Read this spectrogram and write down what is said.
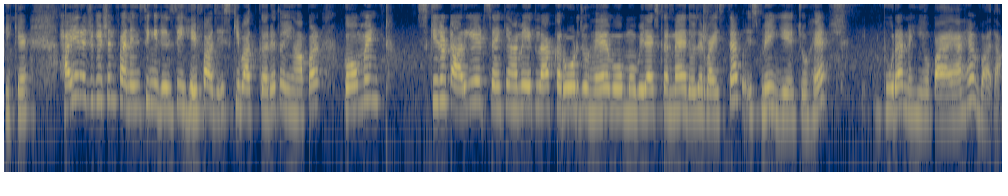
ठीक है? हायर एजुकेशन फाइनेंसिंग एजेंसी हेफाज इसकी बात करें तो यहाँ पर गवर्नमेंट इसके जो टारगेट्स हैं कि हमें एक लाख करोड़ जो है वो मोबिलाइज़ करना है 2022 तक, इसमें ये जो है पूरा नहीं हो पाया है वादा।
